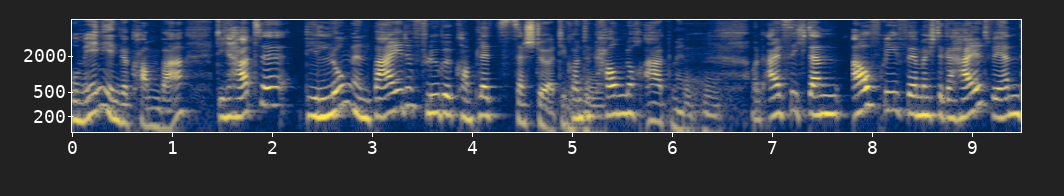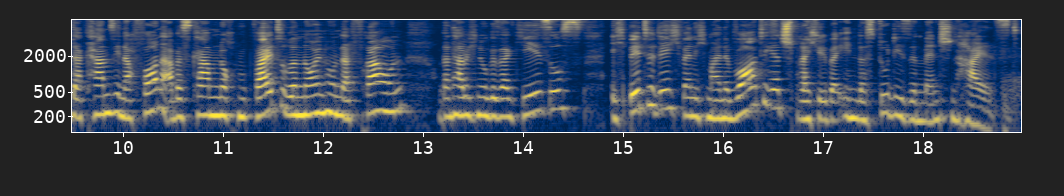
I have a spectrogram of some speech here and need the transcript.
Rumänien gekommen war, die hatte die Lungen, beide Flügel komplett zerstört. Die konnte kaum noch atmen. Und als ich dann aufrief, wer möchte geheilt werden, da kam sie nach vorne, aber es kamen noch weitere 900 Frauen. Und dann habe ich nur gesagt, Jesus, ich bitte dich, wenn ich meine Worte jetzt spreche über ihn, dass du diese Menschen heilst.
